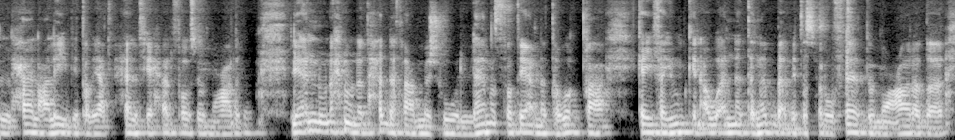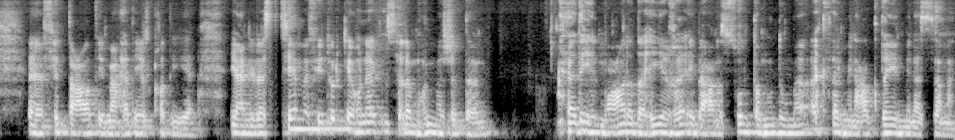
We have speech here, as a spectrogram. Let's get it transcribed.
الحال عليه بطبيعة الحال في حال فوز المعارضة. لأنه نحن نتحدث عن مجهول لا نستطيع أن نتوقع كيف يمكن أو أن نتنبأ بتصرفات المعارضة آه، في التعاطي مع هذه القضية. يعني لا سيما في تركيا هناك مسألة مهمة جدا. هذه المعارضة هي غائبة عن السلطة منذ ما أكثر من عقدين من الزمن.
